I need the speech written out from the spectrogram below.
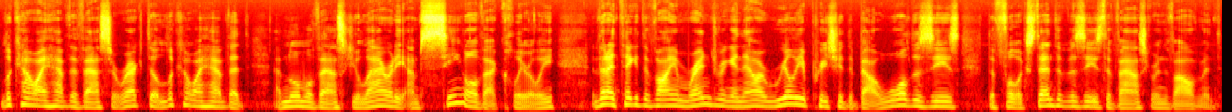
Look how I have the vasa. Look how I have that abnormal vascularity. I'm seeing all that clearly. And then I take it to volume rendering, and now I really appreciate the bowel wall disease, the full extent of disease, the vascular involvement.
